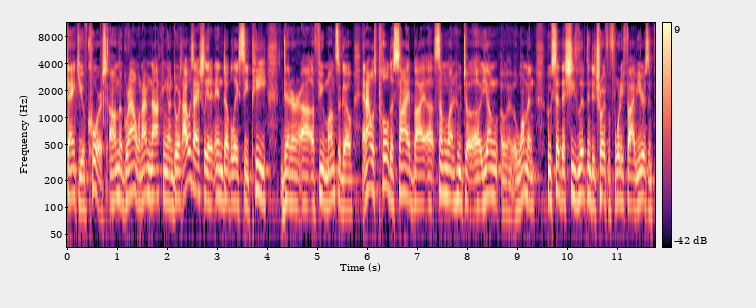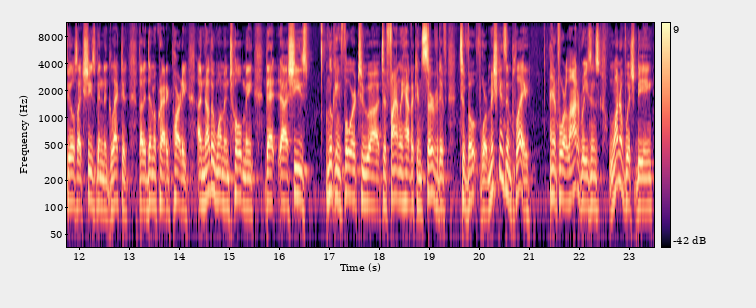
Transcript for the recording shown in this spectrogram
Thank you. Of course, on the ground when I'm knocking on doors. I was actually at an NAACP dinner uh, a few months ago, and I was pulled aside by uh, someone who, a young a woman, who said that she lived in Detroit for 45 years and feels like she's been neglected by the Democratic Party. Another woman told me that uh, she's looking forward to uh, to finally have a conservative to vote for. Michigan's in play and for a lot of reasons, one of which being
